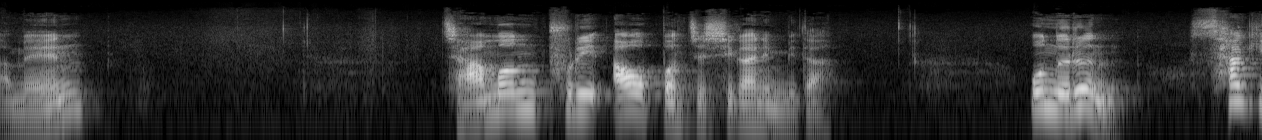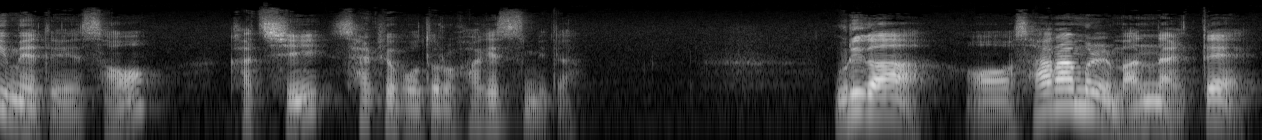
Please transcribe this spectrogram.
아멘. 잠언 풀이 아홉 번째 시간입니다. 오늘은 사귐에 대해서 같이 살펴보도록 하겠습니다. 우리가 어, 사람을 만날 때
